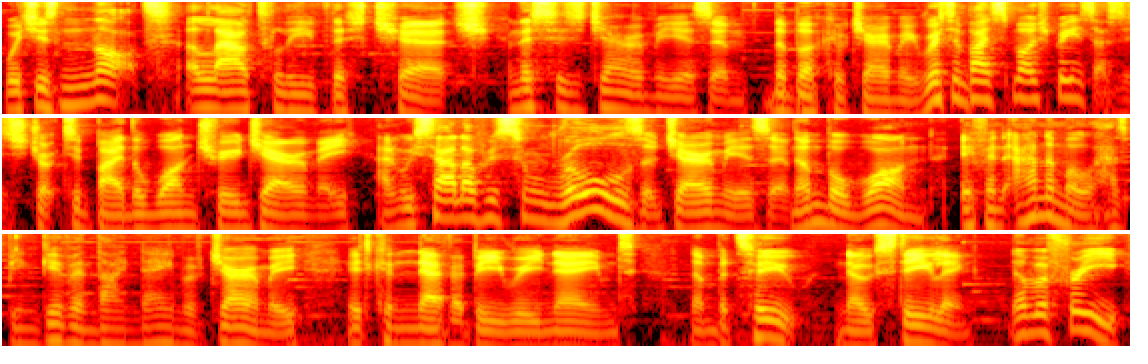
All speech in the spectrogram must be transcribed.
which is not allowed to leave this church. And this is Jeremyism, the Book of Jeremy, written by Smallish Beans as instructed by the one true Jeremy. And we start off with some rules of Jeremyism. Number one, if an animal has been given thy name of Jeremy, it can never be renamed. Number two, no stealing. Number three,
